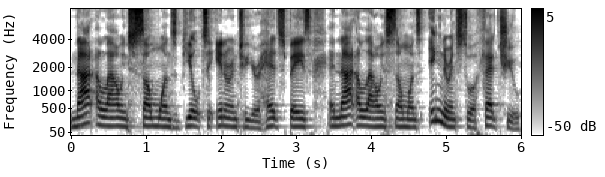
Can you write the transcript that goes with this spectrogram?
not allowing someone's guilt to enter into your headspace and not allowing someone's ignorance to affect you.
